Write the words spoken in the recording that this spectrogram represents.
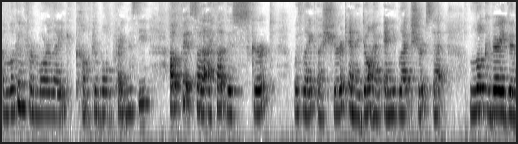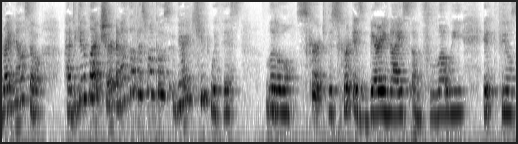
I'm looking for more like comfortable pregnancy outfits. So I thought this skirt with like a shirt and I don't have any black shirts that look very good right now. So had to get a black shirt and I thought this one goes very cute with this little skirt. The skirt is very nice and flowy. It feels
